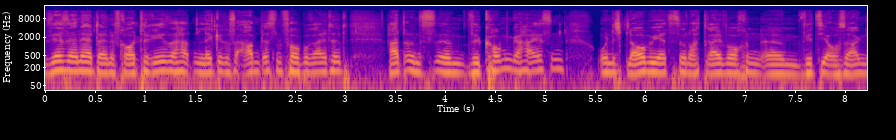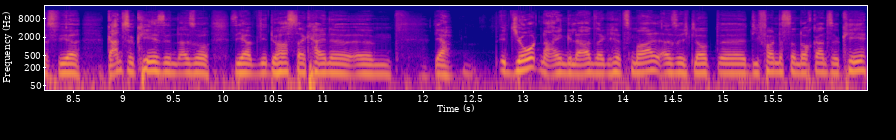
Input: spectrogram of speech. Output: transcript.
Sehr, sehr nett. Deine Frau Therese hat ein leckeres Abendessen vorbereitet, hat uns ähm, willkommen geheißen und ich glaube, jetzt so nach drei Wochen ähm, wird sie auch sagen, dass wir ganz okay sind. Also sie, du hast da keine ähm, ja, Idioten eingeladen, sage ich jetzt mal. Also ich glaube, äh, die fanden es dann doch ganz okay.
